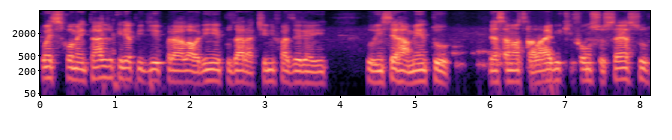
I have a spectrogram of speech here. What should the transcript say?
com esses comentários, eu queria pedir para a Laurinha e para o Zaratini fazerem aí o encerramento dessa nossa live, que foi um sucesso.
